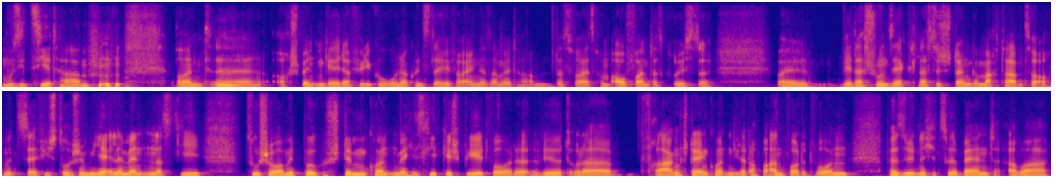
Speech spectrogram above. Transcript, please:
musiziert haben und mhm. äh, auch Spendengelder für die Corona-Künstlerhilfe eingesammelt haben. Das war jetzt vom Aufwand das Größte, weil wir das schon sehr klassisch dann gemacht haben, zwar auch mit sehr viel Social-Media-Elementen, dass die Zuschauer mitbestimmen konnten, welches Lied gespielt wurde, wird oder Fragen stellen konnten, die dann auch beantwortet wurden, persönliche zur Band, aber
